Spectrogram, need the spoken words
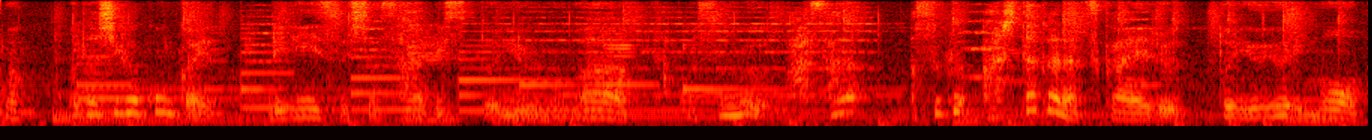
まあ、私が今回リリースしたサービスというのは、まあ、すぐ朝すぐ明日から使えるというよりも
